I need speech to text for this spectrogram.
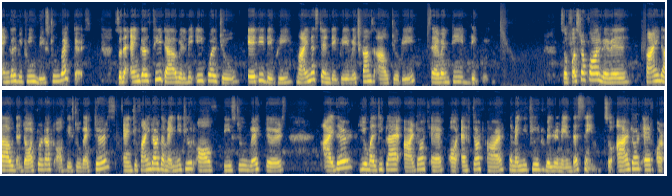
angle between these two vectors. So the angle theta will be equal to 80 degree minus 10 degree, which comes out to be 70 degree. So first of all, we will find out the dot product of these two vectors and to find out the magnitude of these two vectors either you multiply r dot f or f dot r the magnitude will remain the same. So r dot f or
